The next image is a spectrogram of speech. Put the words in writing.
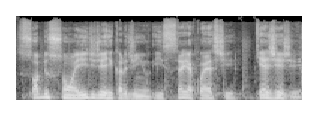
sobe o som aí, DJ Ricardinho, e segue a quest, que é GG.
